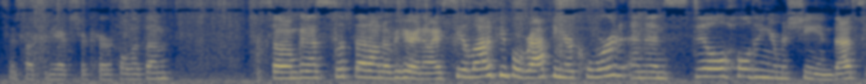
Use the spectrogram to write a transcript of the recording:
So I just have to be extra careful with them. So I'm gonna slip that on over here. Now I see a lot of people wrapping your cord and then still holding your machine. That's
